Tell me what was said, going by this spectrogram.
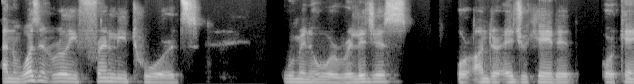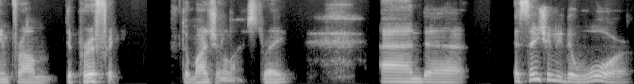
and wasn't really friendly towards women who were religious or undereducated or came from the periphery, the marginalized, right? And uh, essentially, the war,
